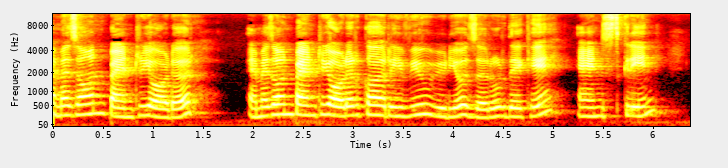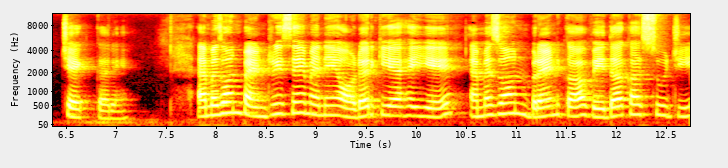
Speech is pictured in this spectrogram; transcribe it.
Amazon pantry order Amazon pantry order का रिव्यू वीडियो ज़रूर देखें एंड स्क्रीन चेक करें. अमेज़ॉन पेंट्री से मैंने ऑर्डर किया है ये अमेज़ॉन ब्रांड का वेदा का सूजी,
